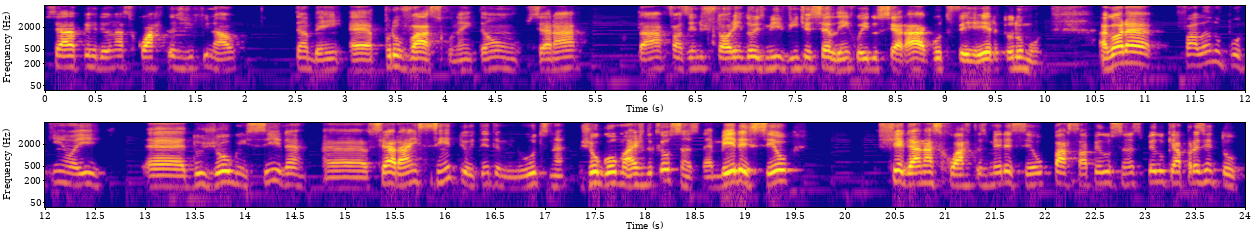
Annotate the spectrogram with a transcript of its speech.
o Ceará perdeu nas quartas de final também é, para o Vasco, né? Então, o Ceará tá fazendo história em 2020, esse elenco aí do Ceará, Guto Ferreira, todo mundo. Agora, falando um pouquinho aí é, do jogo em si, né? É, o Ceará em 180 minutos, né? Jogou mais do que o Santos, né? Mereceu chegar nas quartas, mereceu passar pelo Santos pelo que apresentou.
